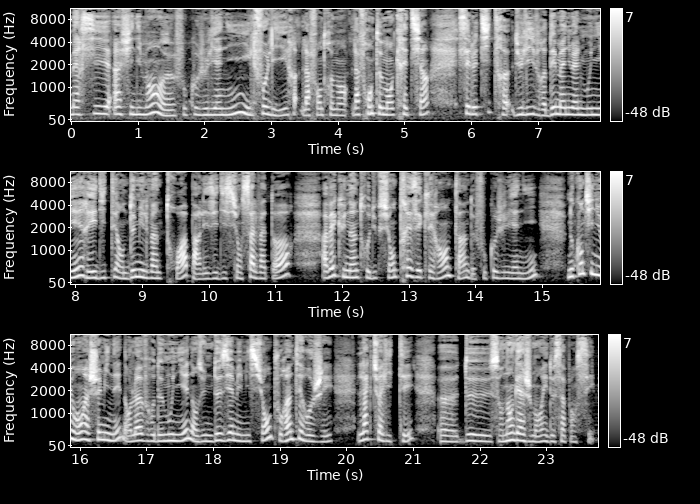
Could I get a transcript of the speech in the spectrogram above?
Merci infiniment euh, Foucault Giuliani. Il faut lire l'affrontement, chrétien. C'est le titre du livre d'Emmanuel Mounier, réédité en 2023 par les éditions Salvator, avec une introduction très éclairante hein, de Foucault Giuliani. Nous continuerons à cheminer dans l'œuvre de Mounier dans une deuxième émission pour interroger l'actualité euh, de son engagement et de sa pensée.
